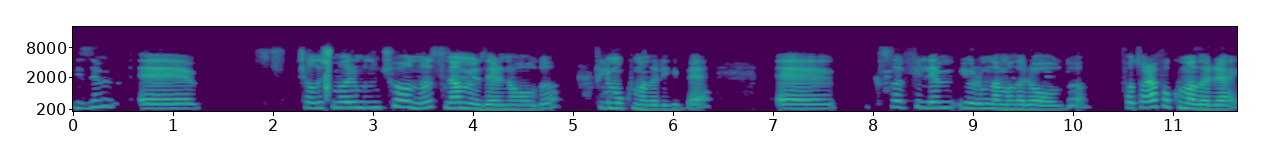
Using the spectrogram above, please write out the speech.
bizim e, çalışmalarımızın çoğunluğu sinema üzerine oldu. Film okumaları gibi. E, kısa film yorumlamaları oldu. Fotoğraf okumaları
